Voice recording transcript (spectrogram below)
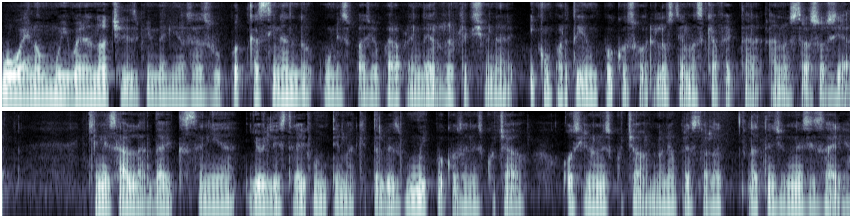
Bueno, muy buenas noches, bienvenidos a su podcastinando, un espacio para aprender, reflexionar y compartir un poco sobre los temas que afectan a nuestra sociedad. Quien les habla, David Castañeda, y hoy les traigo un tema que tal vez muy pocos han escuchado, o si lo han escuchado no le han prestado la, atención necesaria.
